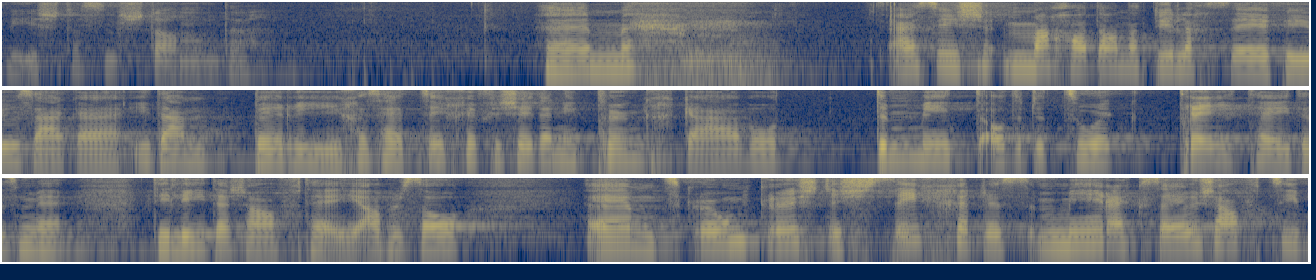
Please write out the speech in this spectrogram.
wie ist das entstanden? Ähm, es ist, man kann da natürlich sehr viel sagen in diesem Bereich. Es hat sicher verschiedene Punkte gegeben, die damit oder dazu getragen haben, dass wir die Leidenschaft haben. Aber so, ähm, das Grundgerüst ist sicher, dass wir eine Gesellschaft sind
